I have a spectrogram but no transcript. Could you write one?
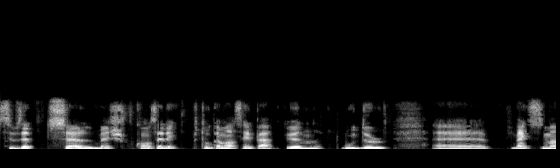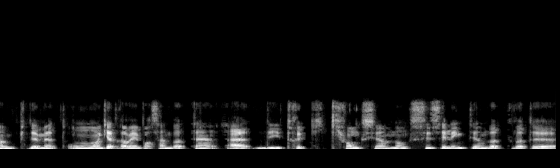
si vous êtes seul, ben, je vous conseille de plutôt commencer par une ou deux euh, maximum, puis de mettre au moins 80% de votre temps à des trucs qui fonctionnent. Donc, si c'est LinkedIn, votre, euh,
